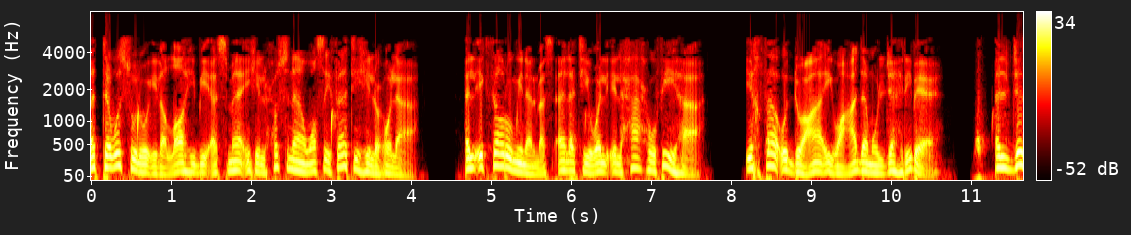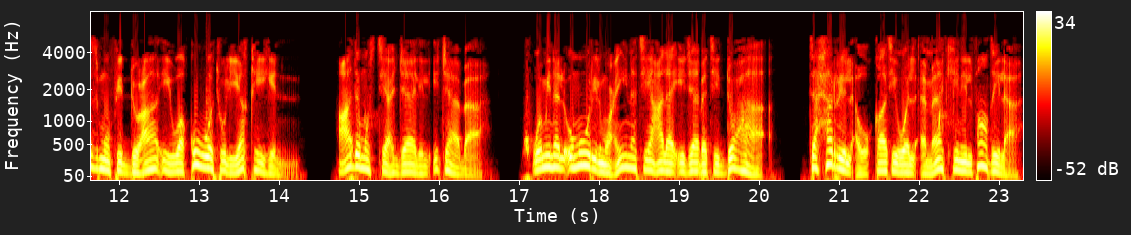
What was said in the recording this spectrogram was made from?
التوسل إلى الله بأسمائه الحسنى وصفاته العلى. الإكثار من المسألة والإلحاح فيها. إخفاء الدعاء وعدم الجهر به. الجزم في الدعاء وقوة اليقين. عدم استعجال الإجابة. ومن الأمور المعينة على إجابة الدعاء تحري الأوقات والأماكن الفاضلة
